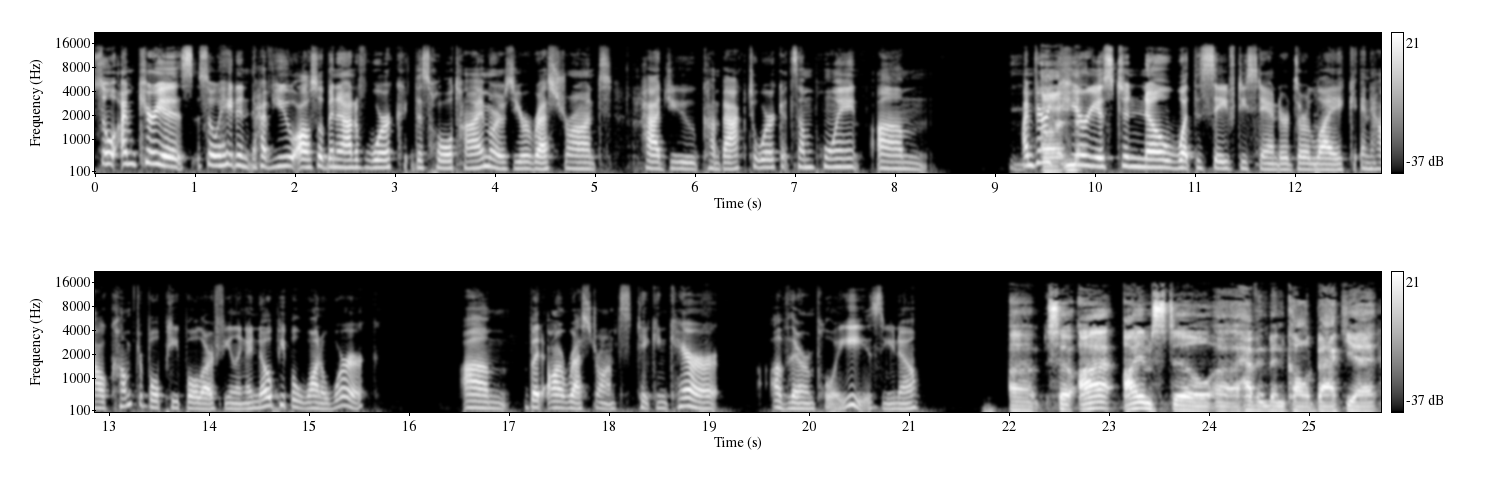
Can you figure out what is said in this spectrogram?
so i'm curious so hayden have you also been out of work this whole time or has your restaurant had you come back to work at some point um i'm very Uh, no- curious to know what the safety standards are like and how comfortable people are feeling i know people want to work um but are restaurants taking care of their employees you know Um, so I I am still uh, haven't been called back yet.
